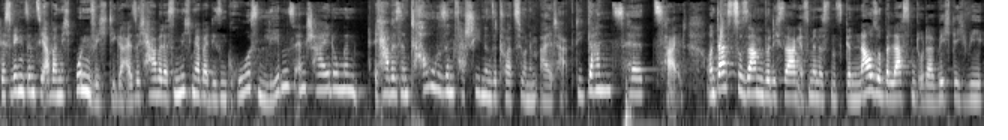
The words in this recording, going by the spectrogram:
Deswegen sind sie aber nicht unwichtiger. Also ich habe das nicht mehr bei diesen großen Lebensentscheidungen. Ich habe es in tausend verschiedenen Situationen im Alltag, die ganze Zeit. Und das zusammen, würde ich sagen, ist mindestens genauso belastend oder wichtig, wie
